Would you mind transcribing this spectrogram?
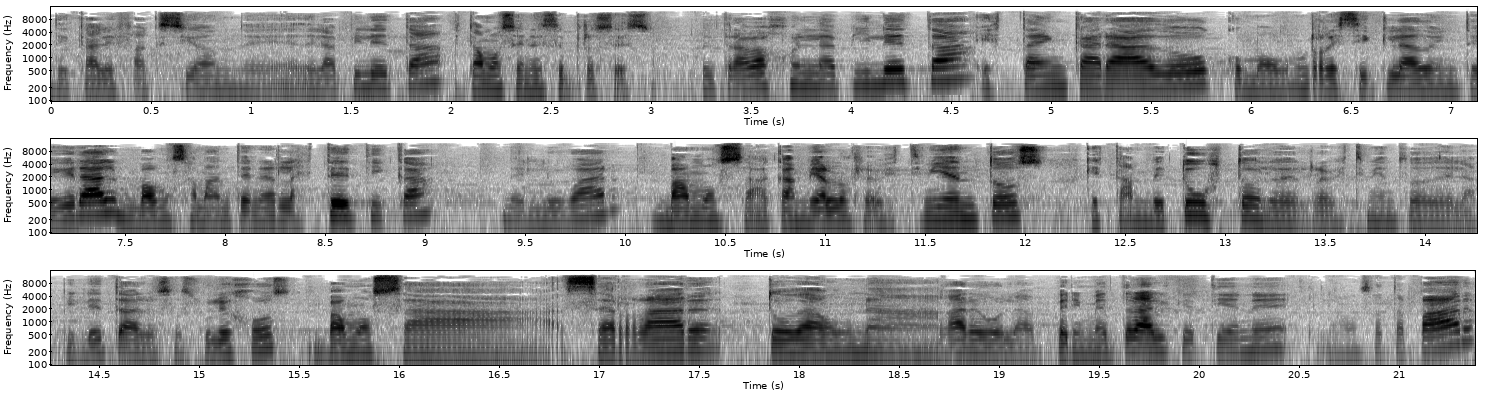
de calefacción de, de, la pileta, estamos en ese proceso. El trabajo en la pileta está encarado como un reciclado integral, vamos a mantener la estética del lugar, vamos a cambiar los revestimientos que están vetustos, el revestimiento de la pileta, de los azulejos, vamos a cerrar toda una gárgola perimetral que tiene, la vamos a tapar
